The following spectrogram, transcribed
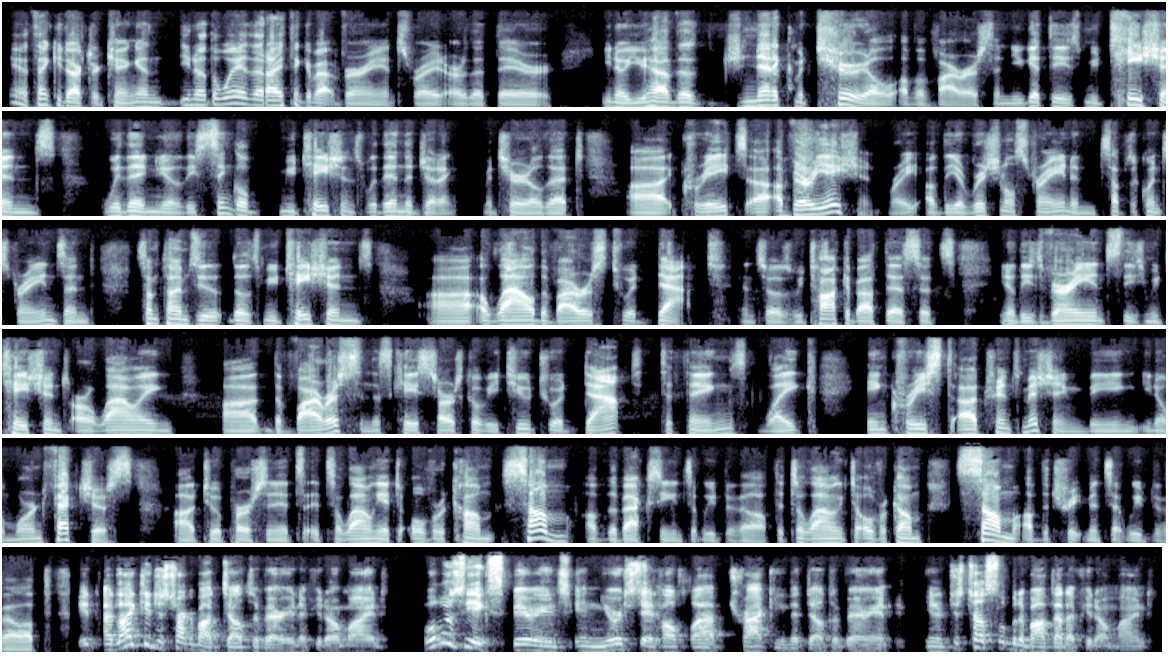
Yeah, thank you, Dr. King. And, you know, the way that I think about variants, right, are that they're, you know, you have the genetic material of a virus and you get these mutations within, you know, these single mutations within the genetic material that uh, creates a, a, variation, right, of the original strain and subsequent strains. And sometimes you, those mutations uh, allow the virus to adapt. And so as we talk about this, it's, you know, these variants, these mutations are allowing uh, the virus, in this case SARS-CoV-2, to adapt to things like increased uh, transmission, being, you know, more infectious uh, to a person. It's, it's allowing it to overcome some of the vaccines that we've developed. It's allowing to overcome some of the treatments that we've developed. I'd like to just talk about Delta variant, if you don't mind. What was the experience in your state health lab tracking the Delta variant? You know, just tell us a little bit about that if you don't mind.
